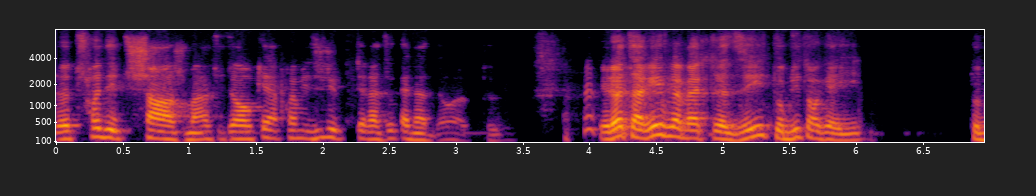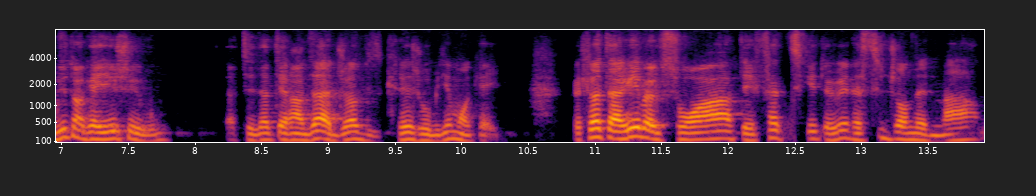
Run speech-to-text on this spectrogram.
Là, tu fais des petits changements. Tu dis, OK, après-midi, j'ai écouté Radio-Canada un peu. Et là, tu arrives le mercredi, tu oublies ton cahier. Tu oublies ton cahier chez vous. Tu es rendu à la job, tu dis, j'ai oublié mon cahier. Fait que là, tu arrives le soir, tu es fatigué, tu as eu une petite journée de marde.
